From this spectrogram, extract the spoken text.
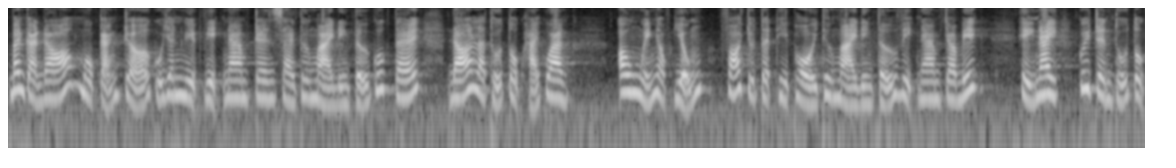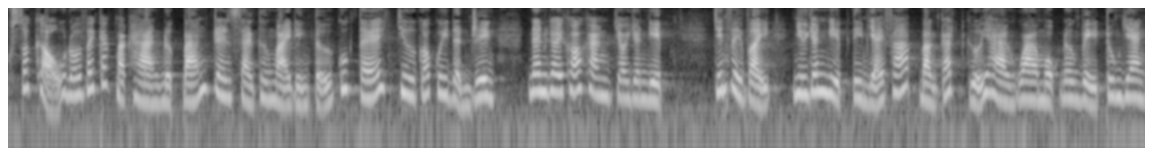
Bên cạnh đó, một cản trở của doanh nghiệp Việt Nam trên sàn thương mại điện tử quốc tế đó là thủ tục hải quan. Ông Nguyễn Ngọc Dũng, Phó Chủ tịch Hiệp hội Thương mại điện tử Việt Nam cho biết, hiện nay quy trình thủ tục xuất khẩu đối với các mặt hàng được bán trên sàn thương mại điện tử quốc tế chưa có quy định riêng nên gây khó khăn cho doanh nghiệp. Chính vì vậy, nhiều doanh nghiệp tìm giải pháp bằng cách gửi hàng qua một đơn vị trung gian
